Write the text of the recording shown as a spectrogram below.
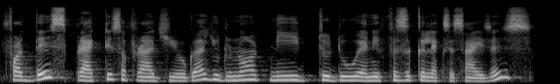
for this practice of Raj Yoga, you do not need to do any physical exercises.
